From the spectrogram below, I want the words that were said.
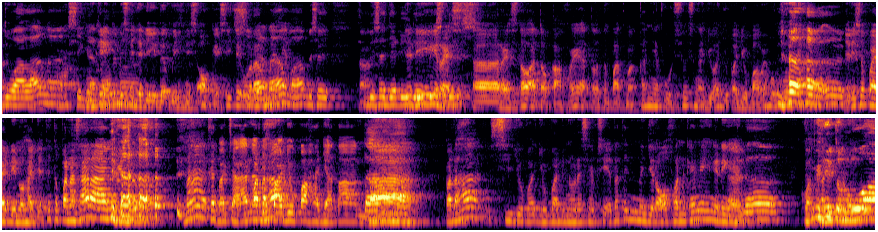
jualannya si Mungkin itu bisa jadi ide bisnis oke sih si cek urang Gana mah nya. mah bisa bisa jadi, ide Jadi bisnis. res, eh, resto atau kafe atau tempat makan yang khusus ngajual jupa-jupa we hukum. Jadi supaya dino hajatnya tuh penasaran gitu. Nah, ket- bacaan padahal jupa-jupa hajatan Nah, padahal si jupa-jupa dino resepsi eta teh dina jero oven keneh geuningan. Nah, Kuat tapi kan ditungguan.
